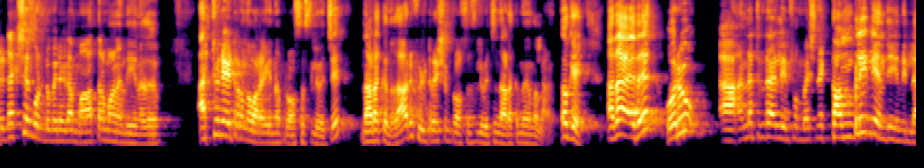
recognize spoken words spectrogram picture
റിഡക്ഷൻ കൊണ്ടുവരിക മാത്രമാണ് എന്ത് ചെയ്യുന്നത്? അറ്റുനേറ്റർ എന്ന് പറയുന്ന പ്രോസസ്സിൽ വെച്ച് നടക്കുന്നത്. ആ ഒരു ഫിൽട്രേഷൻ പ്രോസസ്സിൽ വെച്ച് നടക്കുന്നത് എന്നുള്ളതാണ്. ഓക്കെ അതായത് ഒരു അൺഅറ്റൻഡ് ആയിട്ടുള്ള ഇൻഫർമേഷനെ കംപ്ലീറ്റ്ലി എന്ത് ചെയ്യുന്നില്ല?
